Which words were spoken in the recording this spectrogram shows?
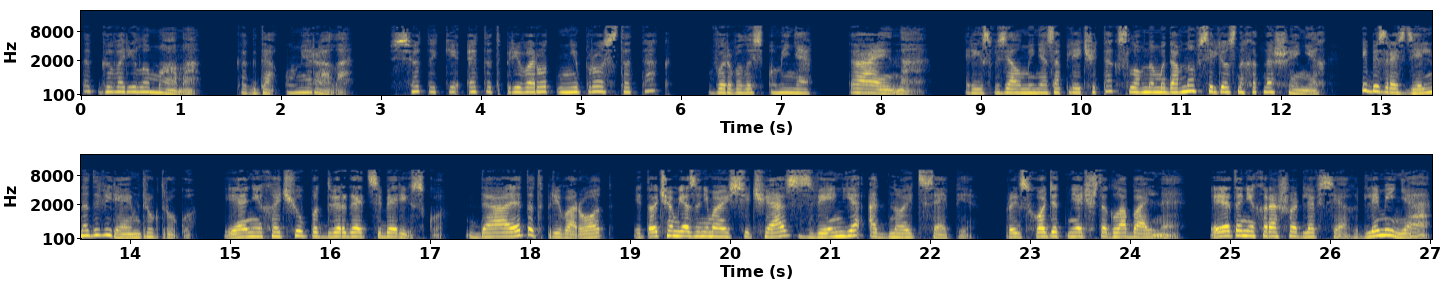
Так говорила мама, когда умирала. «Все-таки этот приворот не просто так?» — вырвалось у меня. «Тайна!» Рис взял меня за плечи так, словно мы давно в серьезных отношениях и безраздельно доверяем друг другу. «Я не хочу подвергать себя риску. Да, этот приворот и то, чем я занимаюсь сейчас, звенья одной цепи. Происходит нечто глобальное. И это нехорошо для всех. Для меня,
